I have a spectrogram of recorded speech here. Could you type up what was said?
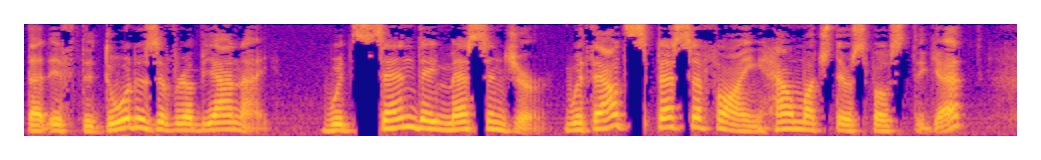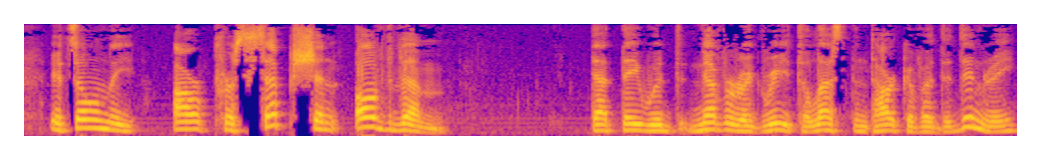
that if the daughters of Rabbi would send a messenger without specifying how much they're supposed to get, it's only our perception of them that they would never agree to less than Tarkava Dinri,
